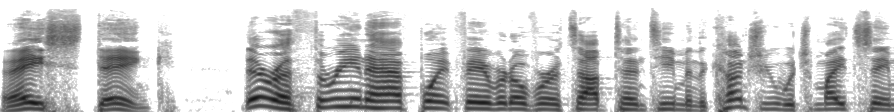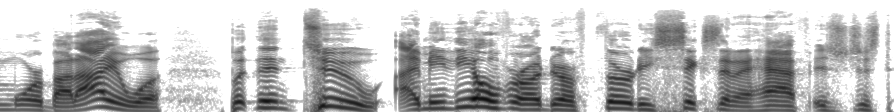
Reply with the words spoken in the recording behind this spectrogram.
They stink. They're a three and a half point favorite over a top 10 team in the country, which might say more about Iowa. But then, two, I mean, the over under of 36 and a half is just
